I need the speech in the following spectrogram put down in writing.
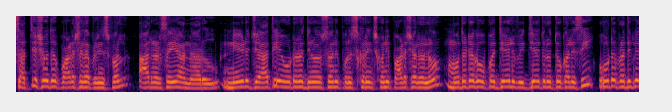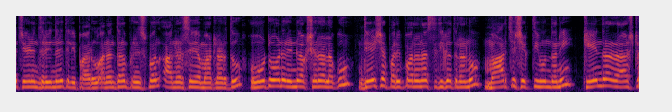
సత్యశోధక్ పాఠశాల ప్రిన్సిపల్ ఆర్ నర్సయ్య అన్నారు. నేడు జాతీయ ఓటర్ల దినోత్సవాన్ని పురస్కరించుకొని పాఠశాలలో మొదటగా ఉపాధ్యాయులు విద్యార్థులతో కలిసి ఓటు ప్రతిజ్ఞ చేయడం జరిగిందని తెలిపారు. అనంతరం ప్రిన్సిపల్ ఆర్ నర్సయ్య మాట్లాడుతూ ఓటు అనే రెండు అక్షరాలకు దేశ పరిపాలనా స్థితిగతులను మార్చే శక్తి ఉంది ఉందని కేంద్ర రాష్ట్ర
